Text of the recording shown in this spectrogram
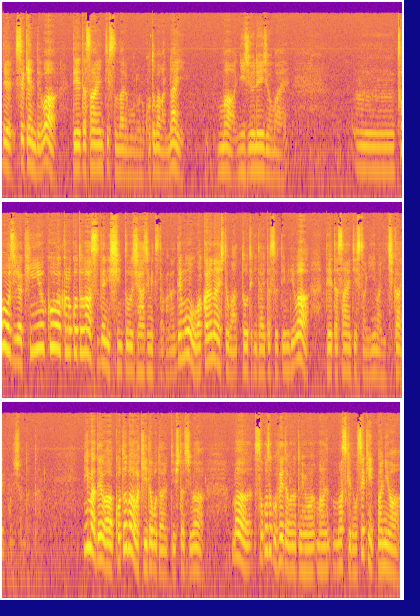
で世間ではデータサイエンティストなるものの言葉がないまあ20年以上前。うん当時は金融工学の言葉はすでに浸透し始めてたからでも分からない人が圧倒的大多数って意味ではデータサイエンティストに今に近いポジションだった。今では言葉は聞いたことあるっていう人たちはまあそこそこ増えたかなと思いますけども世間一般には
